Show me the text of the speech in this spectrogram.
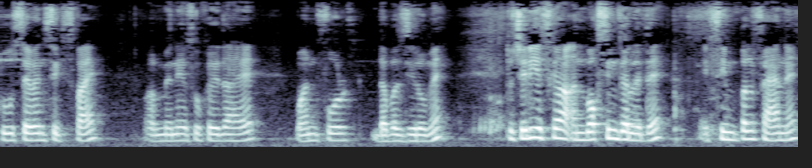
टू सेवन सिक्स फाइव और मैंने इसको खरीदा है वन फोर डबल ज़ीरो में। तो चलिए इसका अनबॉक्सिंग कर लेते हैं। एक सिंपल फ़ैन है।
